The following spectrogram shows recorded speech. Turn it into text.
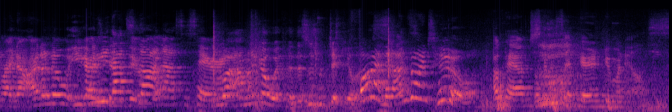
Ryan right now. I don't know what you guys Maybe that's do. not but- necessary. What? I'm gonna go with it. This is ridiculous. Fine, then I'm going too. Okay, I'm just gonna sit here and do my nails.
